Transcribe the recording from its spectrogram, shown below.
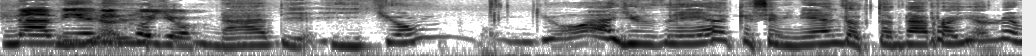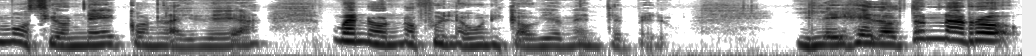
Nadie dijo yo. Nadie. Y yo, yo ayudé a que se viniera el doctor Narro, yo lo emocioné con la idea. Bueno, no fui la única, obviamente, pero... Y le dije, doctor Narro,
